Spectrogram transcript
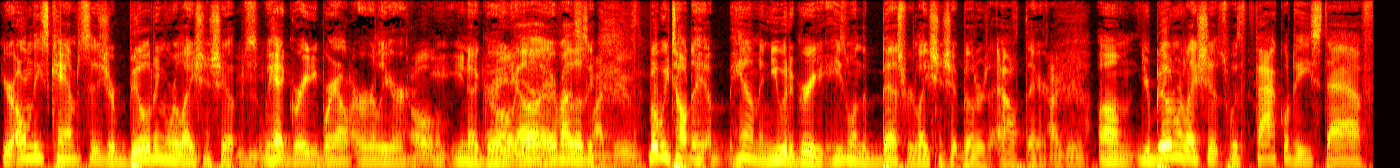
you're on these campuses, you're building relationships. We had Grady Brown earlier. Mm-hmm. Oh. you, you know Grady. Oh, Oh, yeah, everybody loves my him. dude. But we talked to him- him, and you would agree he's one of the best relationship builders out there. I agree. Um, you're building relationships with faculty, staff,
